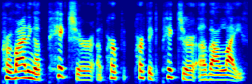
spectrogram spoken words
providing a picture, a per- perfect picture of our life.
